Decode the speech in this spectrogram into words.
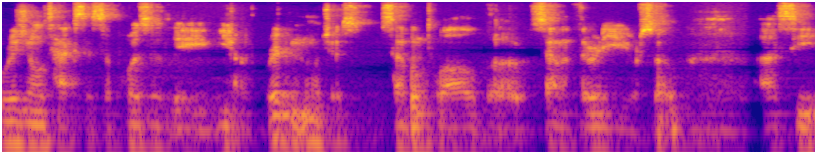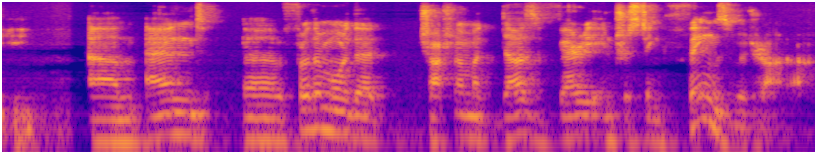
original text is supposedly you know written, which is 712, uh, 730 or so uh, CE. Um, and uh, furthermore, that Chachnama does very interesting things with genre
